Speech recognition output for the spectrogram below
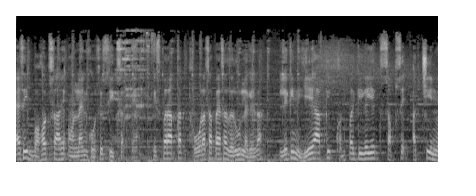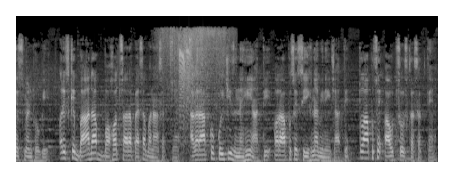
ऐसे ही बहुत सारे ऑनलाइन कोर्सेज सीख सकते हैं। इस पर आपका थोड़ा सा पैसा ज़रूर लगेगा, लेकिन ये आपकी खुद पर की गई एक सबसे अच्छी इन्वेस्टमेंट होगी। और इसके बाद आप बहुत सारा पैसा बना सकते हैं। अगर आपको कोई चीज़ नहीं आती और आप उसे सीखना भी नहीं चाहते तो आप उसे आउटसोर्स कर सकते हैं।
